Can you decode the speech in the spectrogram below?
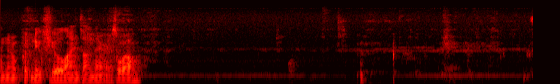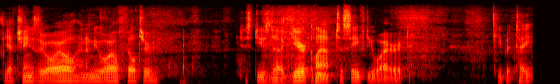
and then we'll put new fuel lines on there as well. So yeah, change the oil and a new oil filter. Just used a gear clamp to safety wire it. Keep it tight.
